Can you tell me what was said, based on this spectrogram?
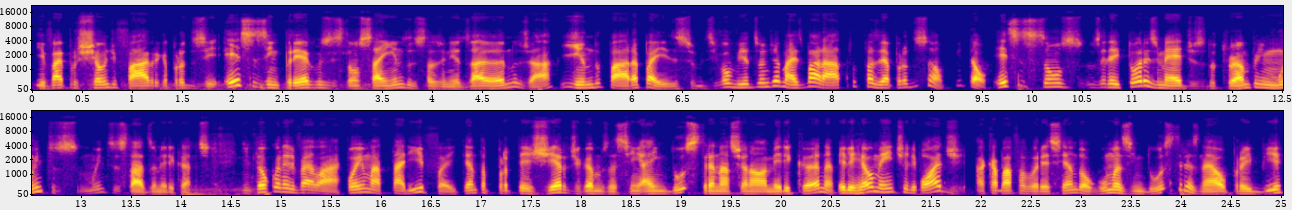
E vai para o chão de fábrica produzir. Esses empregos estão saindo dos Estados Unidos há anos já e indo para países subdesenvolvidos, onde é mais barato fazer a produção. Então, esses são os, os eleitores médios do Trump em muitos, muitos estados americanos. Então, quando ele vai lá, põe uma tarifa e tenta proteger, digamos assim, a indústria nacional americana, ele realmente ele pode acabar favorecendo algumas indústrias, né, ao proibir,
